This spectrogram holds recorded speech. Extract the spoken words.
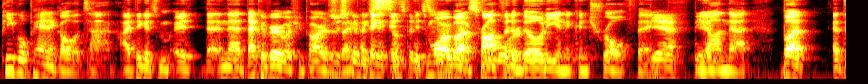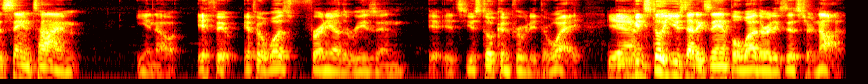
People panic all the time. I think it's, it, and that, that could very much be part of it. I, gotta I be think it's, it's more about a that's more- profitability and a control thing Yeah, beyond that. But at the same time, you know, if it if it was for any other reason, it, it's you still couldn't prove it either way. Yeah. You can still use that example whether it exists or not.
